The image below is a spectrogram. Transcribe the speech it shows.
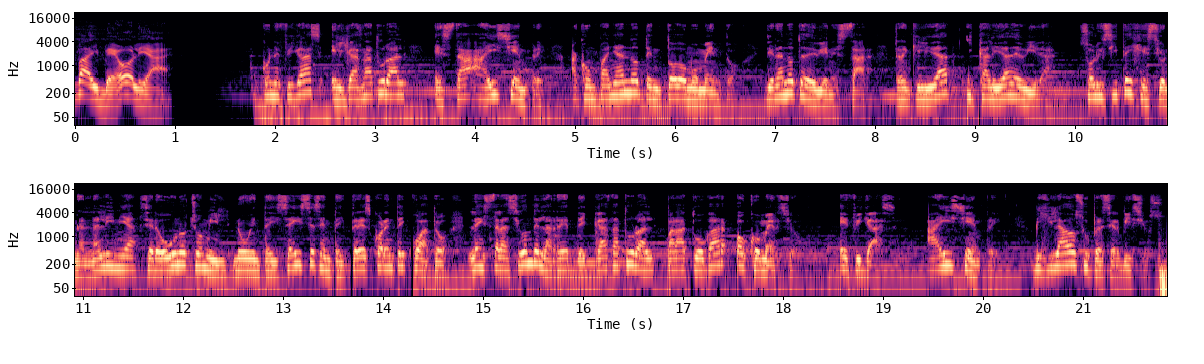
By Veolia. Con Efigas, el gas natural está ahí siempre, acompañándote en todo momento, llenándote de bienestar, tranquilidad y calidad de vida. Solicita y gestiona en la línea 018 96 63 44 la instalación de la red de gas natural para tu hogar o comercio. Efigas, ahí siempre. Vigilado Superservicios.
